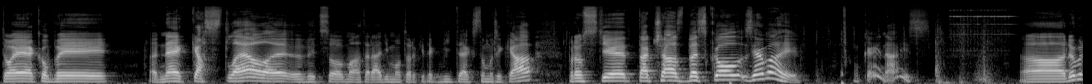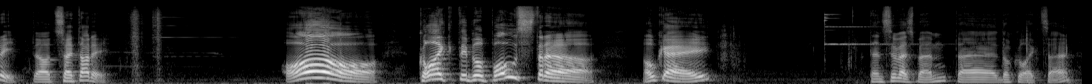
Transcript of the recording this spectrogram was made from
To je jakoby, ne kastle, ale vy co máte rádi motorky, tak víte, jak se tomu říká. Prostě ta část bez kol z Yamahy. OK, nice. Uh, dobrý, to, co je tady? Oh, collectible poster. OK. Ten si vezmem, to je do kolekce.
